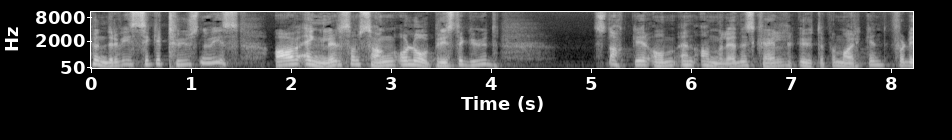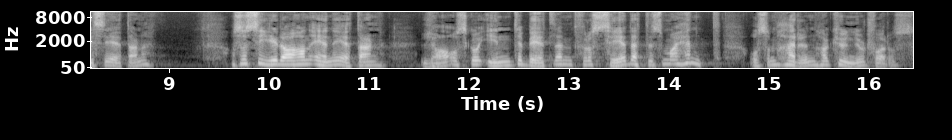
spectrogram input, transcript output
hundrevis, sikkert tusenvis, av engler som sang og lovpriste Gud, snakker om en annerledes kveld ute på marken for disse gjeterne. Og Så sier da han ene gjeteren, la oss gå inn til Betlehem for å se dette som har hendt, og som Herren har kunngjort for oss.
